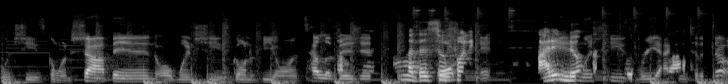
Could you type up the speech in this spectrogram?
when she's going shopping or when she's going to be on television. Oh, that's so or- funny. and- I didn't know when she's reacting to the show.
